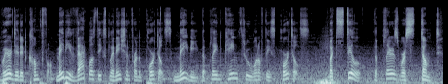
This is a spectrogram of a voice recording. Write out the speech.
Where did it come from? Maybe that was the explanation for the portals. Maybe the plane came through one of these portals. But still, the players were stumped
